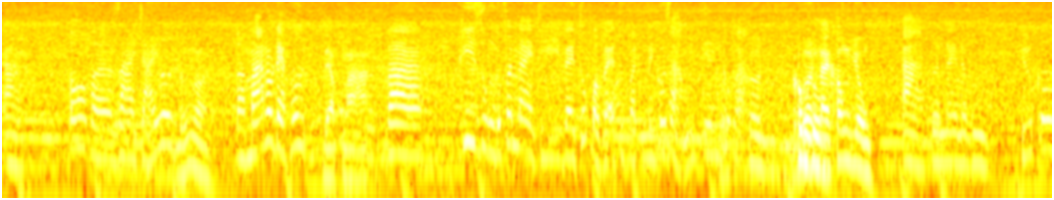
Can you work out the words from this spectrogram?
à to và dài trái hơn. Đúng rồi, và mã nó đẹp hơn. Đẹp mà. và khi dùng cái phân này thì về thuốc bảo vệ thực vật mình có giảm đi tiền không ạ? Không vườn dùng. này không dùng. À vườn này là vùng hữu cơ.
